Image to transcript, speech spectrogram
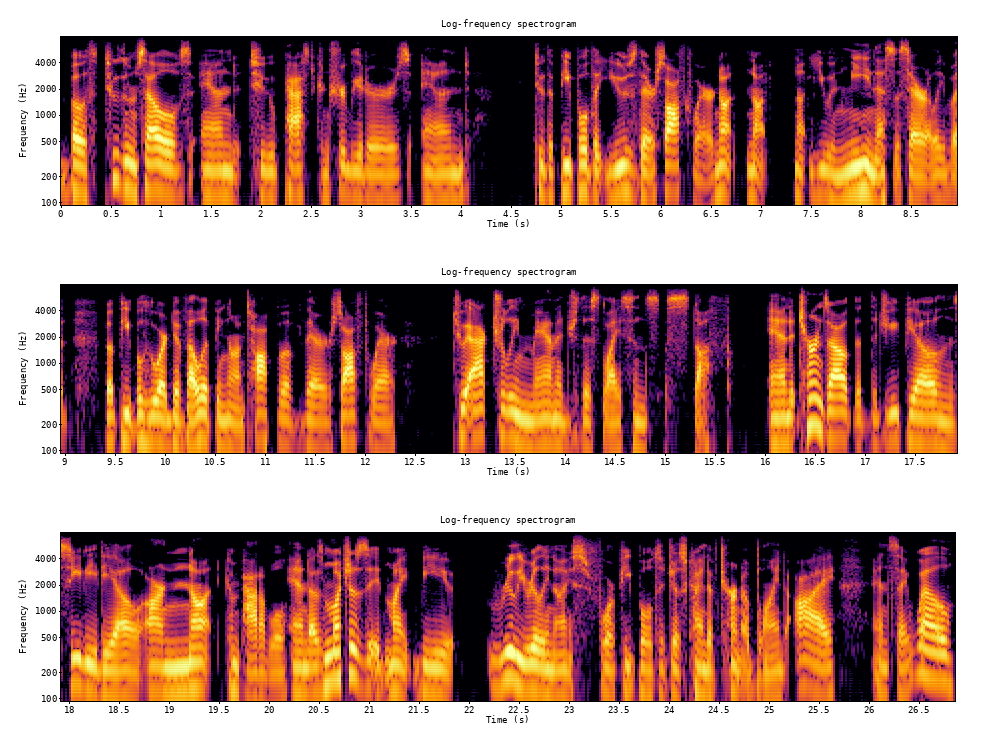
both to themselves and to past contributors and to the people that use their software not not not you and me necessarily but but people who are developing on top of their software to actually manage this license stuff. And it turns out that the GPL and the CDDL are not compatible. And as much as it might be really, really nice for people to just kind of turn a blind eye and say, well,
